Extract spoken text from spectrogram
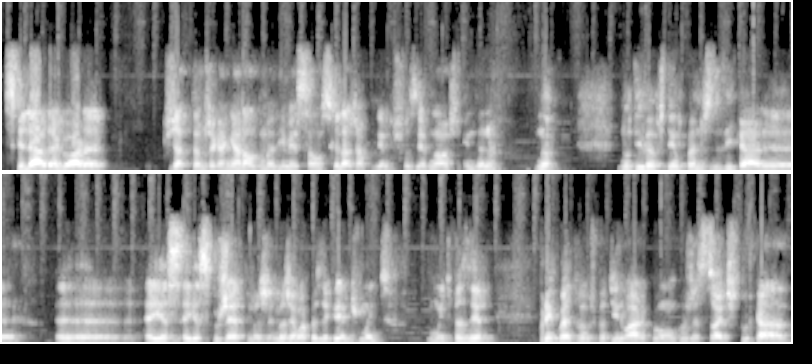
Se calhar agora que já estamos a ganhar alguma dimensão, se calhar já podemos fazer nós, ainda não, não, não tivemos tempo para nos dedicar a, a, a, esse, a esse projeto, mas, mas é uma coisa que queremos muito, muito fazer por enquanto vamos continuar com, com os acessórios porque há,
